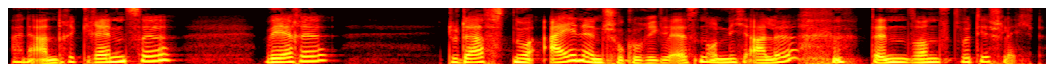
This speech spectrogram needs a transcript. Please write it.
Eine andere Grenze wäre, du darfst nur einen Schokoriegel essen und nicht alle, denn sonst wird dir schlecht.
